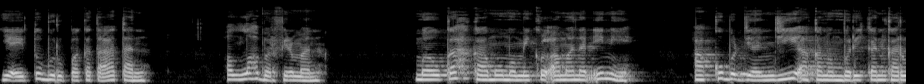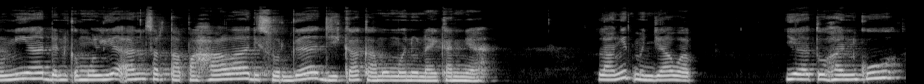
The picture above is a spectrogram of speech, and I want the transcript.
yaitu berupa ketaatan. Allah berfirman, Maukah kamu memikul amanat ini? Aku berjanji akan memberikan karunia dan kemuliaan serta pahala di surga jika kamu menunaikannya. Langit menjawab, Ya Tuhanku,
